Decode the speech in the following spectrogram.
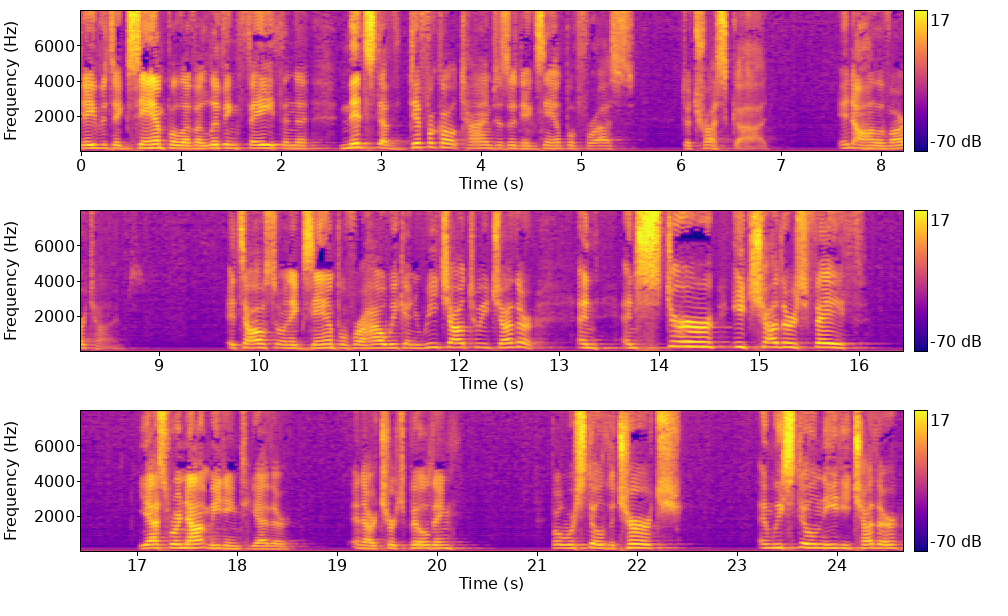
David's example of a living faith in the midst of difficult times is an example for us to trust God in all of our times. It's also an example for how we can reach out to each other and, and stir each other's faith. Yes, we're not meeting together in our church building, but we're still the church, and we still need each other.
